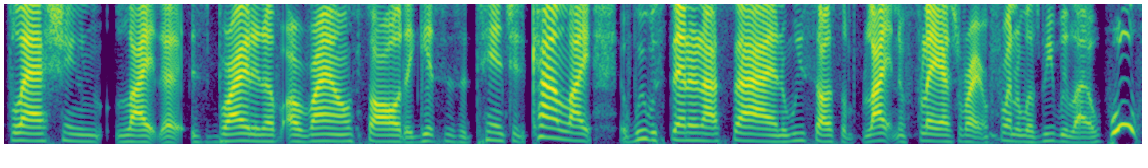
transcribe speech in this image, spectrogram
flashing light that is bright enough around Saul that gets his attention. Kind of like if we were standing outside and we saw some lightning flash right in front of us, we'd be like, "Whoo!"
